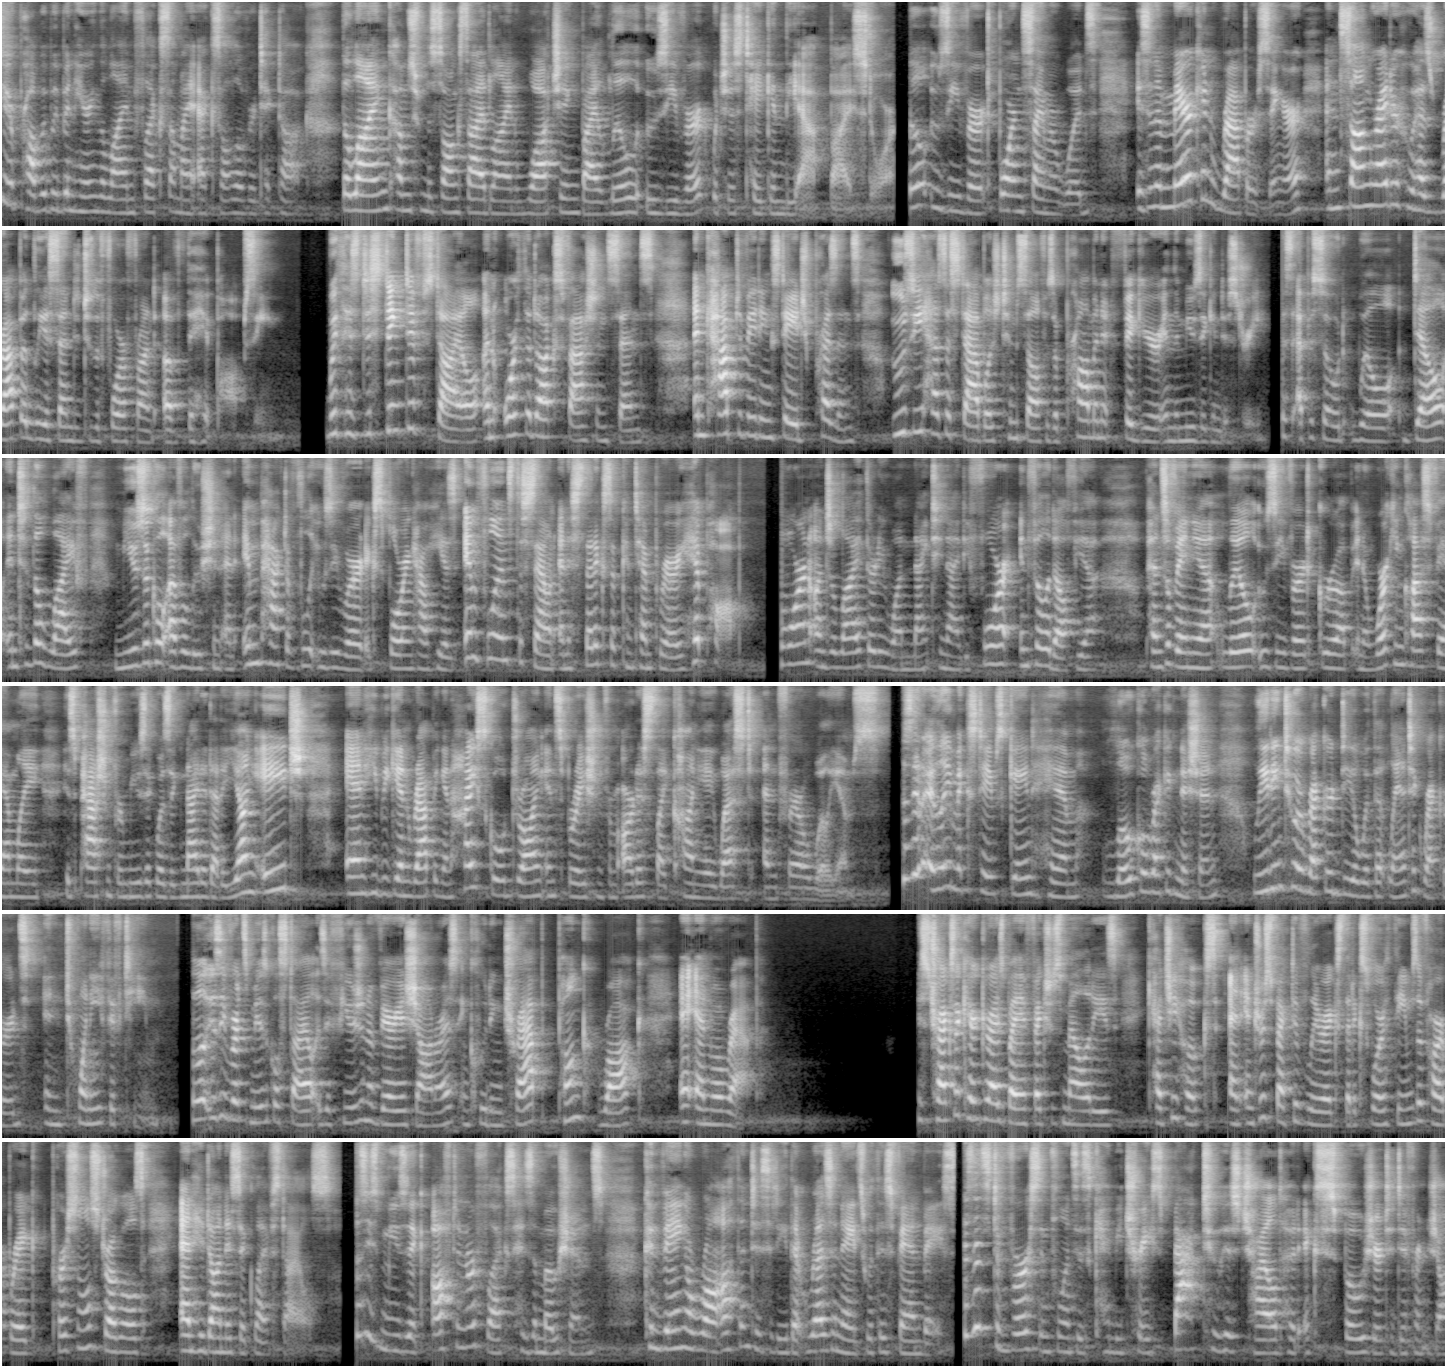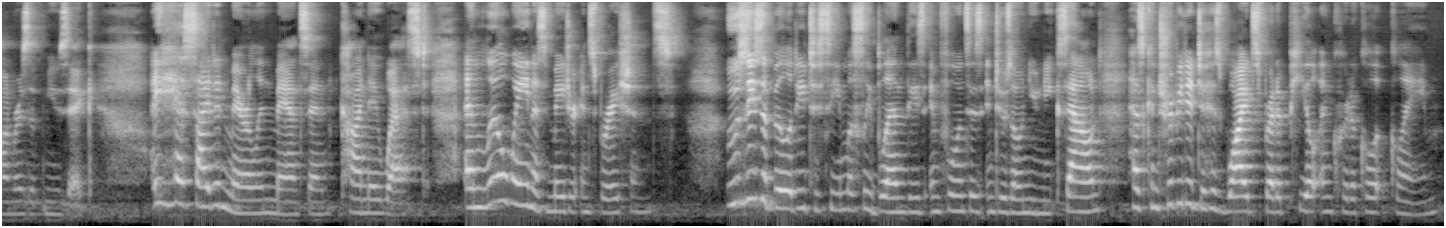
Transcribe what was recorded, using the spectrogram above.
You've probably been hearing the line flex on my ex all over TikTok. The line comes from the song Sideline Watching by Lil Uzi Vert, which has taken the app by storm. Lil Uzi Vert, born Symere Woods, is an American rapper, singer, and songwriter who has rapidly ascended to the forefront of the hip hop scene. With his distinctive style, unorthodox fashion sense, and captivating stage presence, Uzi has established himself as a prominent figure in the music industry. This episode will delve into the life, musical evolution, and impact of Lil Uzi Vert, exploring how he has influenced the sound and aesthetics of contemporary hip hop. Born on July 31, 1994, in Philadelphia, Pennsylvania, Lil Uzi Vert grew up in a working class family. His passion for music was ignited at a young age, and he began rapping in high school, drawing inspiration from artists like Kanye West and Pharrell Williams. His LA mixtapes gained him local recognition, leading to a record deal with Atlantic Records in 2015. Lil Uzi Vert's musical style is a fusion of various genres, including trap, punk, rock, and emo rap. His tracks are characterized by infectious melodies, catchy hooks, and introspective lyrics that explore themes of heartbreak, personal struggles, and hedonistic lifestyles. Uzi's music often reflects his emotions, conveying a raw authenticity that resonates with his fan base. As its diverse influences can be traced back to his childhood exposure to different genres of music. He has cited Marilyn Manson, Kanye West, and Lil Wayne as major inspirations. Uzi's ability to seamlessly blend these influences into his own unique sound has contributed to his widespread appeal and critical acclaim.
